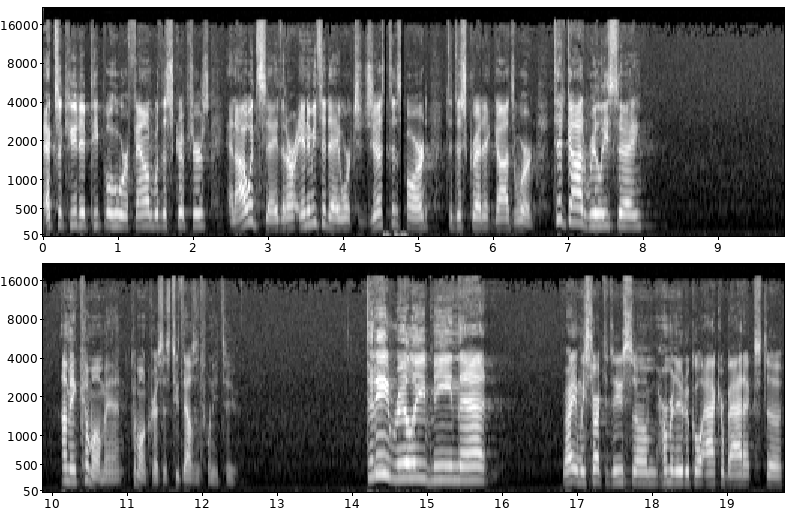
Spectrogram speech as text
executed people who were found with the scriptures. And I would say that our enemy today works just as hard to discredit God's word. Did God really say? I mean, come on, man. Come on, Chris. It's 2022. Did he really mean that? Right? And we start to do some hermeneutical acrobatics to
